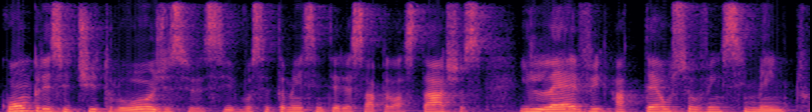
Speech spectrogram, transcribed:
Compre esse título hoje, se, se, você também se interessar pelas taxas, e leve até o seu vencimento.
